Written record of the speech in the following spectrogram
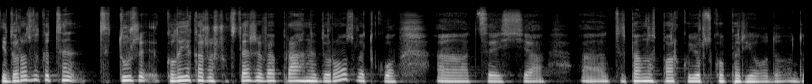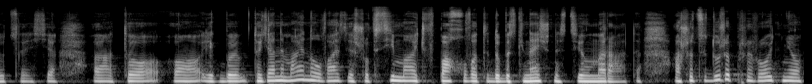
І до розвитку це, це дуже, коли я кажу, що все живе прагне до розвитку, це це певно з парку юрського періоду до це ще, то якби то я не маю на увазі, що всі мають впахувати до безкінечності і вмирати. А що це дуже природньо,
